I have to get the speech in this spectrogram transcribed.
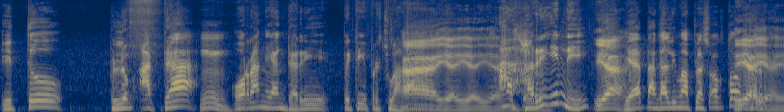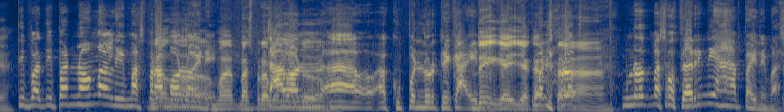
itu belum ada Hmm. orang yang dari PDI Perjuangan. Ah, iya, iya, iya. Ah, hari ini Iya. ya tanggal 15 Oktober Iya, iya, iya. tiba-tiba nongol nih Mas Pramono Nongol, ini Ma- Mas Pramono calon eh, gubernur DKI. ini. DKI Jakarta. Menurut, menurut Mas Kodari ini apa ini Mas?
